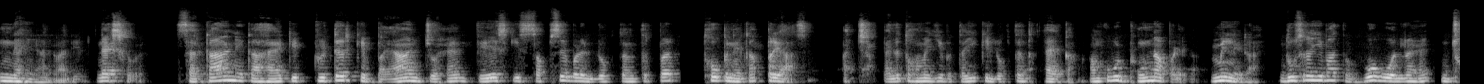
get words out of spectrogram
नहीं आने वाली है। नेक्स्ट खबर। सरकार ने कहा है कि ट्विटर के बयान जो है, देश की सबसे बड़े लोकतंत्र पर थोपने का प्रयास है। अच्छा पहले तो हमें ये बताइए कि लोकतंत्र है कहाँ? हमको वो ढूंढना पड़ेगा, मिल नहीं रहा है। दूसरा ये बात, वो बोल रहे हैं, जो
